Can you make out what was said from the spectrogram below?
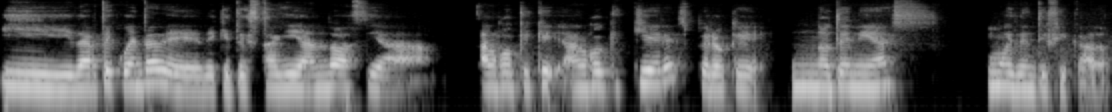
y darte cuenta de, que te está guiando hacia algo que, algo que quieres pero que no tenías muy identificado.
